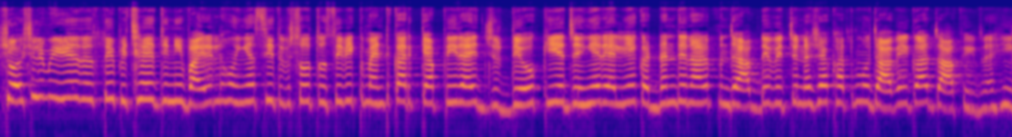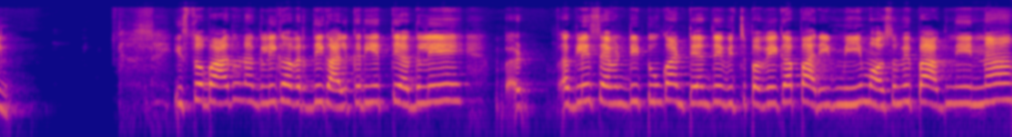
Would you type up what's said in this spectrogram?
ਸੋਸ਼ਲ ਮੀਡੀਆ ਦੇ ਉੱਤੇ ਪਿਛਲੇ ਦਿਨੀ ਵਾਇਰਲ ਹੋਈਆਂ ਸੀ ਸੋ ਤੁਸੀਂ ਵੀ ਕਮੈਂਟ ਕਰਕੇ ਆਪਣੀ ਰਾਏ ਜ- ਦਿਓ ਕਿ ਅਜਿਹੀਆਂ ਰੈਲੀਆਂ ਕੱਢਣ ਦੇ ਨਾਲ ਪੰਜਾਬ ਦੇ ਵਿੱਚ ਨਸ਼ਾ ਖਤਮ ਹੋ ਜਾਵੇਗਾ ਜਾਂ ਫਿਰ ਨਹੀਂ। ਇਸ ਤੋਂ ਬਾਅਦ ਹੁਣ ਅਗਲੀ ਖਬਰ ਦੀ ਗੱਲ ਕਰੀਏ ਤਾਂ ਅਗਲੇ ਅਗਲੇ ਸੈਵਨਟੀ ਟੂ ਘੰਟਿਆਂ ਦੇ ਵਿੱਚ ਪਵੇਗਾ। ਭਾਰੀ ਮੀਂਹ ਮੌਸਮ ਵਿਭਾਗ ਨੇ ਇਹਨਾਂ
